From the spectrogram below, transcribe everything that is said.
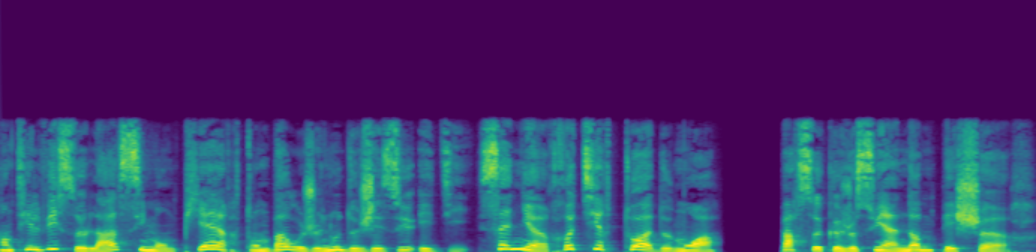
Quand il vit cela, Simon Pierre tomba aux genoux de Jésus et dit Seigneur, retire-toi de moi, parce que je suis un homme pécheur.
